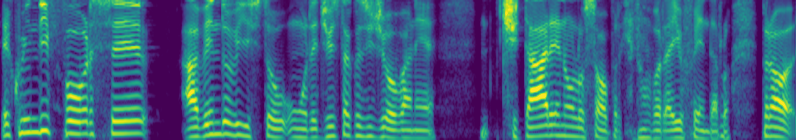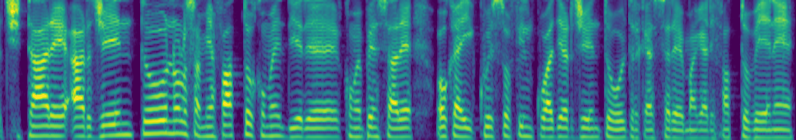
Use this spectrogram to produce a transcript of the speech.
E quindi forse, avendo visto un regista così giovane citare, non lo so perché non vorrei offenderlo, però citare Argento, non lo so, mi ha fatto come dire, come pensare, ok, questo film qua di Argento, oltre che essere magari fatto bene,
